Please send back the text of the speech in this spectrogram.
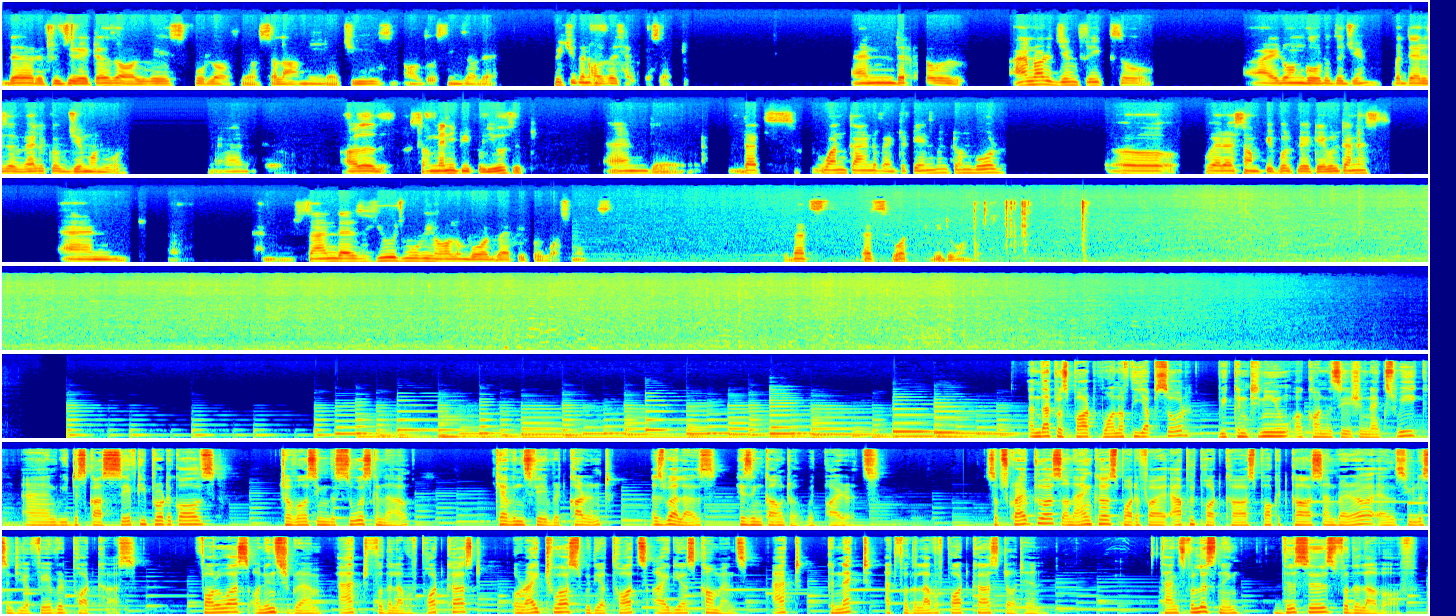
the refrigerators are always full of your salami, your cheese, all those things are there, which you can always help yourself to. And uh, I'm not a gym freak, so I don't go to the gym, but there is a well-equipped gym on board, and uh, other some many people use it, and uh, that's one kind of entertainment on board. Whereas some people play table tennis, and and, and there's a huge movie hall on board where people watch movies. So that's that's what we do on board. And that was part one of the episode. We continue our conversation next week and we discuss safety protocols, traversing the Suez Canal, Kevin's favorite current, as well as his encounter with pirates. Subscribe to us on Anchor, Spotify, Apple Podcasts, Pocket Casts, and wherever else you listen to your favorite podcasts. Follow us on Instagram at For the Love of Podcast or write to us with your thoughts, ideas, comments at connect at fortheloveofpodcast.in. Thanks for listening. This is For the Love of.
